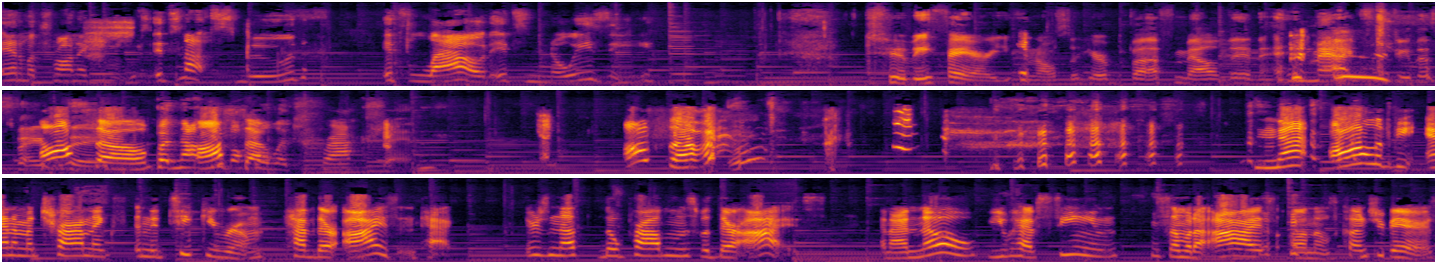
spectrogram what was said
animatronic moves. It's not smooth. It's loud. It's noisy. To be fair, you can also hear Buff, Melvin, and Max do the same thing. Also, But not through the whole attraction. also, not all of the animatronics in the tiki room have their eyes intact. There's no, no problems with their eyes. And I know you have seen some of the eyes on those country bears.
